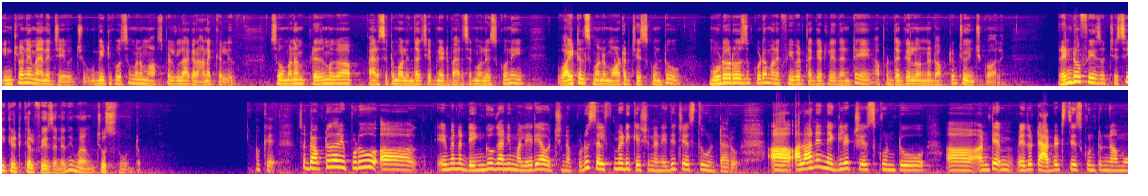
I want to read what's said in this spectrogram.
ఇంట్లోనే మేనేజ్ చేయవచ్చు. వీటి కోసం మనం హాస్పిటల్ దాకా రానక్కర్లేదు. సో మనం ప్రథమగా పారాసెటమాల్ ఇందాక చెప్పినట్టు పారాసెటమాల్ వేసుకొని వైటల్స్ మనం మోటర్ చేసుకుంటూ మూడో రోజు కూడా మనకు ఫీవర్ తగ్గట్లేదంటే అప్పుడు దగ్గరలో ఉన్న డాక్టర్ చూపించుకోవాలి రెండో ఫేజ్ వచ్చేసి క్రిటికల్ ఫేజ్ అనేది మనం చూస్తూ ఉంటాం. ఓకే. సో డాక్టర్ గారు ఇప్పుడు ఏమైనా డెంగ్యూ కానీ మలేరియా వచ్చినప్పుడు సెల్ఫ్ మెడికేషన్ అనేది చేస్తూ ఉంటారు. అలానే నెగ్లెక్ట్ చేసుకుంటూ అంటే ఏదో ట్యాబ్లెట్స్ తీసుకుంటున్నాము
